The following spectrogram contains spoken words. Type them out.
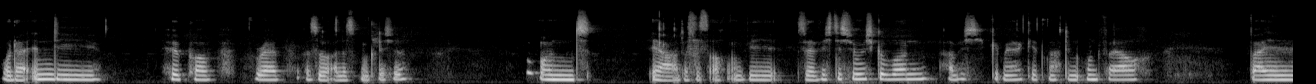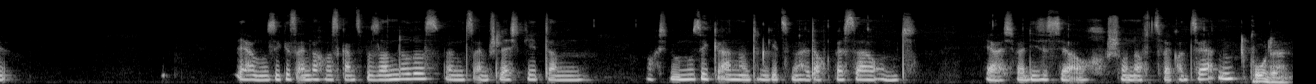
oder Indie, Hip-Hop, Rap, also alles Mögliche. Und ja, das ist auch irgendwie sehr wichtig für mich geworden, habe ich gemerkt, jetzt nach dem Unfall auch, weil ja, Musik ist einfach was ganz Besonderes. Wenn es einem schlecht geht, dann mache ich mir Musik an und dann geht es mir halt auch besser. Und ja, ich war dieses Jahr auch schon auf zwei Konzerten. Wo denn?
